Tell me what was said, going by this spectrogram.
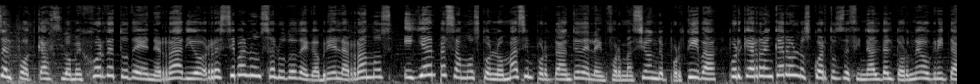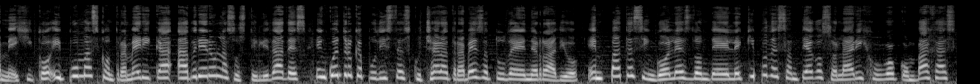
del podcast Lo mejor de tu DN Radio, reciban un saludo de Gabriela Ramos y ya empezamos con lo más importante de la información deportiva porque arrancaron los cuartos de final del torneo Grita México y Pumas contra América abrieron las hostilidades, encuentro que pudiste escuchar a través de tu DN Radio. Empate sin goles donde el equipo de Santiago Solari jugó con bajas,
